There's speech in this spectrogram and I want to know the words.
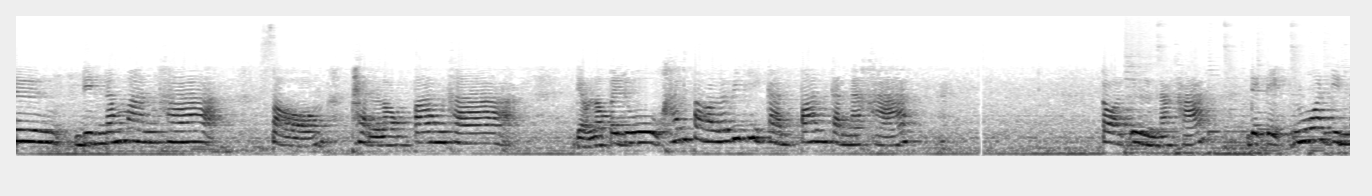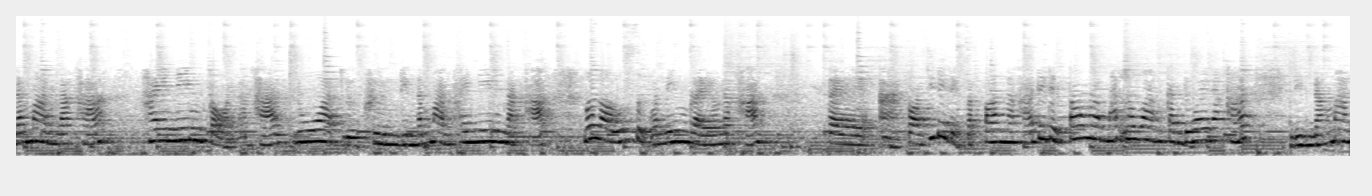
1. ดินน้ำมันค่ะ 2. แผ่นรองปั้นค่ะ เดี๋ยวเราไปดูขั้นตอนและวิธีการปั้นกันนะคะ ก่อนอื่นนะคะ เด็กๆนวดดินน้ำมันนะคะ ให้นิ่มก่อนนะคะ นวดหรือคลึงดินน้ำมันให้นิ่มนะคะ เมื่อเรารู้สึกว่านิ่มแล้วนะคะแต่ก่อนที่เด็กๆจะปั้นนะคะ เด็กๆต้องระมัดระวังกันด้วยนะคะ ดินน้ำมัน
